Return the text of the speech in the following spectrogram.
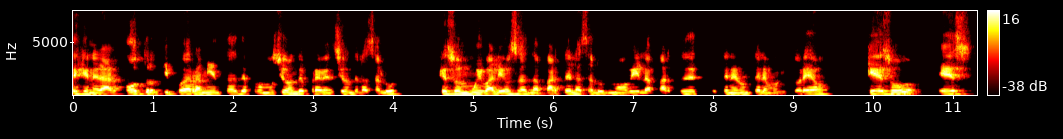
de generar otro tipo de herramientas de promoción, de prevención de la salud, que son muy valiosas, la parte de la salud móvil, la parte de tener un telemonitoreo, que eso es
